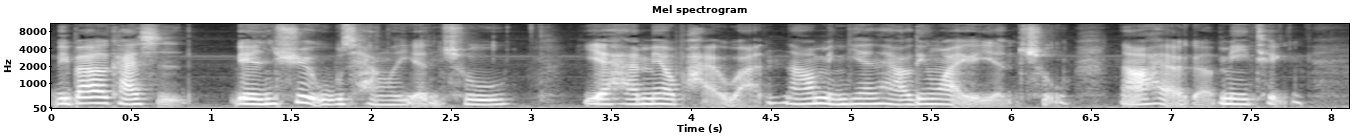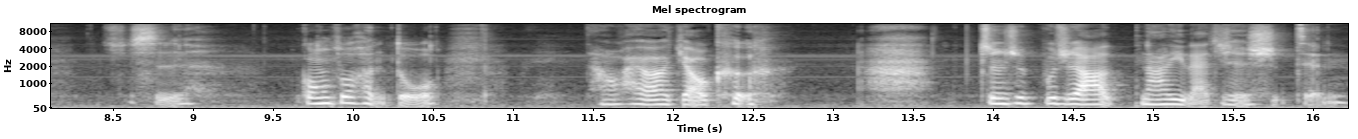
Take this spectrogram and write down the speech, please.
礼拜二开始连续五场的演出。也还没有排完，然后明天还有另外一个演出，然后还有一个 meeting，就是工作很多，然后还要教课，真是不知道哪里来这些时间。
